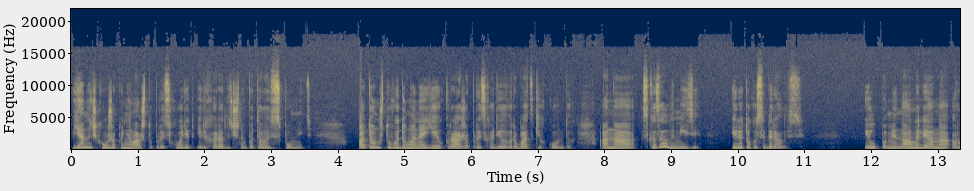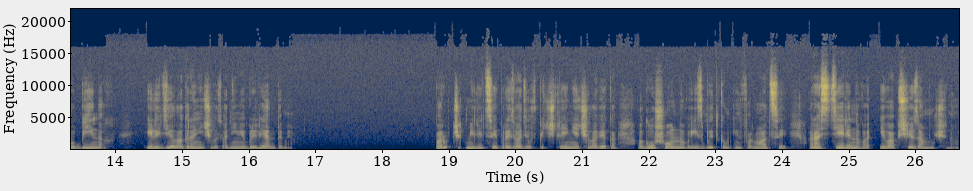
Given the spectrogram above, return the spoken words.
Яночка уже поняла, что происходит, и лихорадочно пыталась вспомнить – О том, что выдуманная ею кража происходила в рыбацких контах, она сказала Мизе или только собиралась? И упоминала ли она о рубинах, или дело ограничилось одними бриллиантами? Поручик милиции производил впечатление человека, оглушенного избытком информации, растерянного и вообще замученного.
